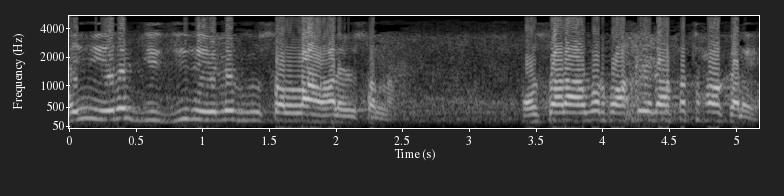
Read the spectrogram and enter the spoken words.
وكله أي يرجي زيده النبي صلى الله عليه وسلم. وصلاة مرفع أخيرا فتح وكله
